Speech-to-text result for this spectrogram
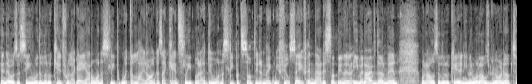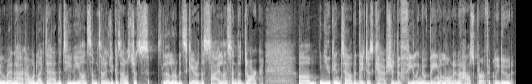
And there was a scene where the little kids were like, "Hey, I don't want to sleep with the light on because I can't sleep, but I do want to sleep with something to make me feel safe." And that is something that even I've done, man. When I was a little kid, and even when I was growing up too, man, I, I would like to have the TV on sometimes because I was just a little bit scared of the silence and the dark. Um, you can tell that they just captured the feeling of being alone in a house perfectly, dude.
